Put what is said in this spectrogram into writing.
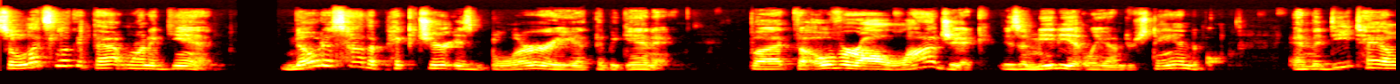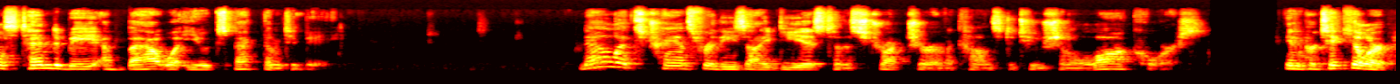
So let's look at that one again. Notice how the picture is blurry at the beginning, but the overall logic is immediately understandable, and the details tend to be about what you expect them to be. Now let's transfer these ideas to the structure of a constitutional law course. In particular,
